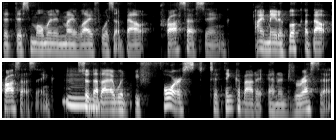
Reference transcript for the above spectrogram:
that this moment in my life was about processing, I made a book about processing so Mm. that I would be forced to think about it and address it.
